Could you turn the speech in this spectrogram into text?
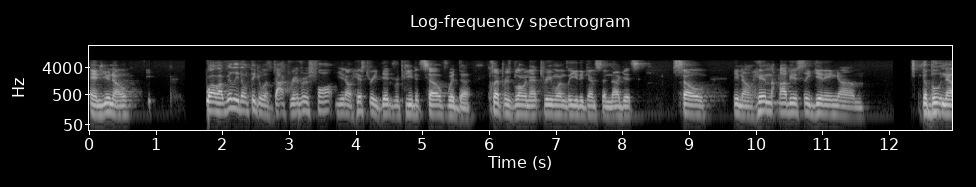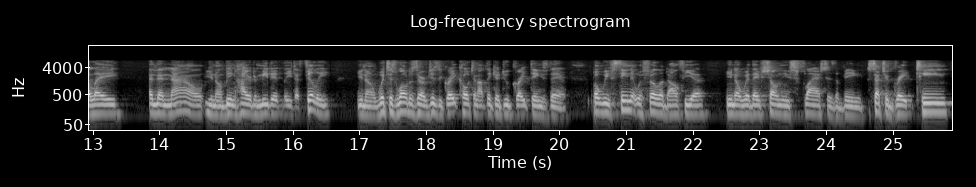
And, you know, well, I really don't think it was Doc Rivers' fault. You know, history did repeat itself with the Clippers blowing that 3 1 lead against the Nuggets. So, you know, him obviously getting um, the boot in LA and then now, you know, being hired immediately to Philly, you know, which is well deserved. He's a great coach and I think he'll do great things there. But we've seen it with Philadelphia you know, where they've shown these flashes of being such a great team.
